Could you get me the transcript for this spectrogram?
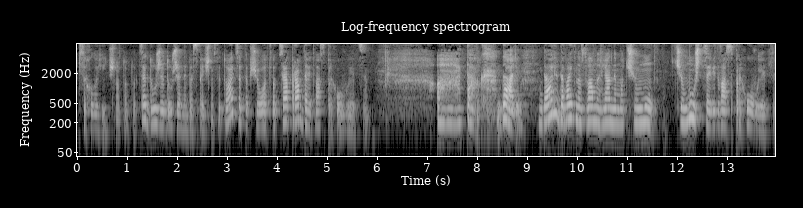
психологічно. Тобто це дуже-дуже небезпечна ситуація. Так що от, оця правда від вас приховується. А, так, далі. Далі давайте ми з вами глянемо, чому. Чому ж це від вас приховується?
